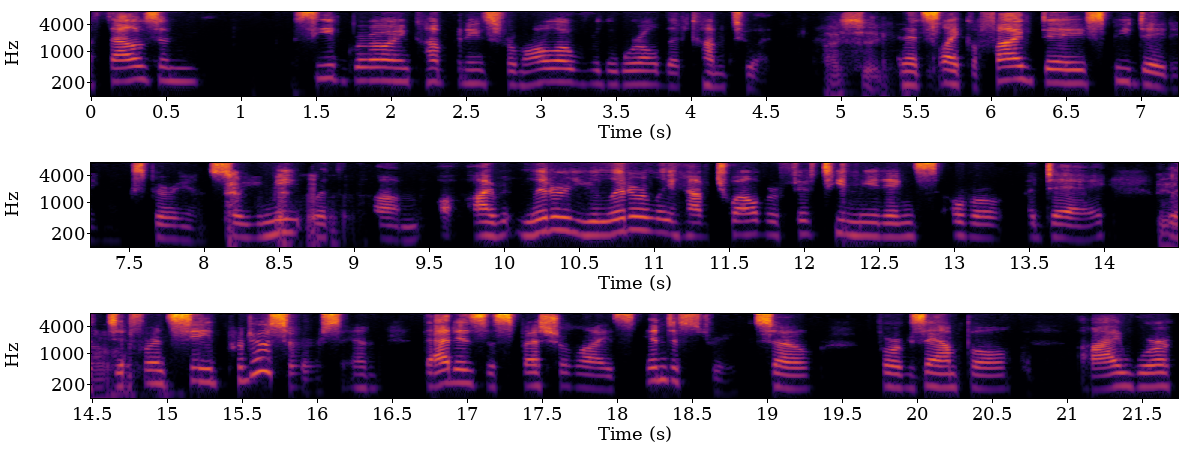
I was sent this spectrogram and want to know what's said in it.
a thousand seed growing companies from all over the world that come to it. I see. And it's like a five day speed dating experience. So you meet with, um, I literally, you literally have 12 or 15 meetings over a day yeah. with different seed producers. And that is a specialized industry. So, for example, I work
